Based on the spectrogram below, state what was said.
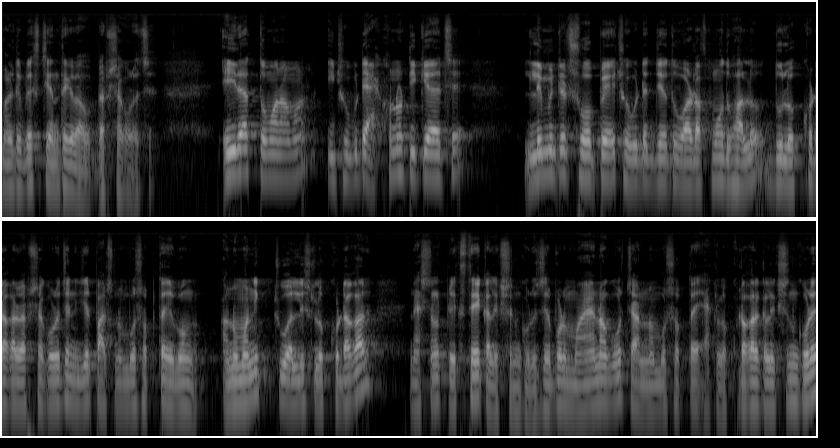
মাল্টিপ্লেক্স চেন থেকে ব্যবসা করেছে। এই রাত তোমার আমার, এই ছবিটা এখনও টিকে আছে। লিমিটেড শো পেয়ে ছবিটার যেহেতু ওয়ার্ড অফ মাউথ ভালো, দু লক্ষ টাকার ব্যবসা করেছে, নিজের পাঁচ নম্বর সপ্তাহে এবং আনুমানিক চুয়াল্লিশ লক্ষ টাকার ন্যাশনাল প্লেক্স থেকে কালেকশন করেছে। এরপর মায়ানগর চার নম্বর সপ্তাহে এক লক্ষ টাকার কালেকশন করে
